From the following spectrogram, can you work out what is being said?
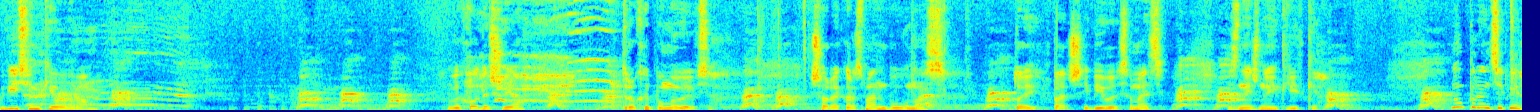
8 кілограм. виходить, що я трохи помилився. Що рекордсмен був у нас той перший білий самець з нижньої клітки. Ну, в принципі,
